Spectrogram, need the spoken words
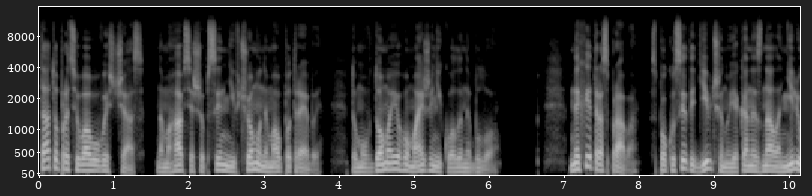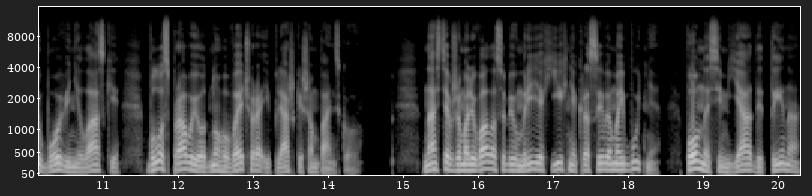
Тато працював увесь час, намагався, щоб син ні в чому не мав потреби, тому вдома його майже ніколи не було. Нехитра справа спокусити дівчину, яка не знала ні любові, ні ласки, було справою одного вечора і пляшки шампанського. Настя вже малювала собі в мріях їхнє красиве майбутнє, повна сім'я, дитина.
